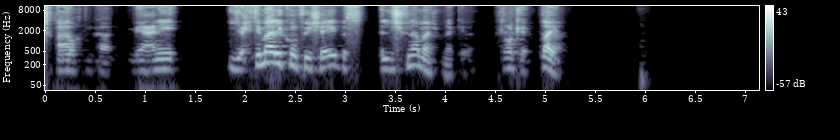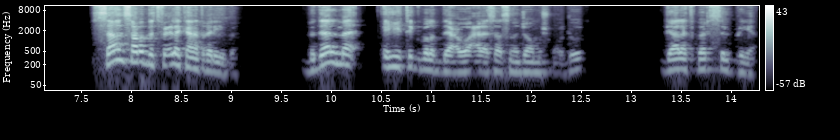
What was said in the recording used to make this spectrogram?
في آه. الوقت الحالي. يعني احتمال يكون في شيء بس اللي شفناه ما شفنا كذا. أوكي. سانسا ردة فعلها كانت غريبة. بدل ما هي تقبل الدعوة على أساس إن جون مش موجود قالت برسل بريان.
